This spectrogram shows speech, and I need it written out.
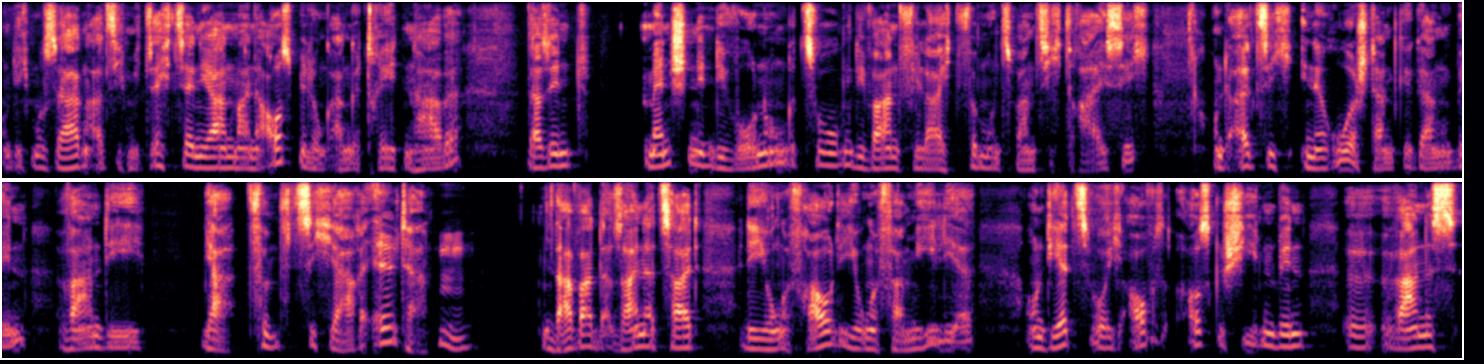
und ich muss sagen, als ich mit 16 Jahren meine Ausbildung angetreten habe, da sind Menschen in die Wohnung gezogen, die waren vielleicht 25, 30. Und als ich in den Ruhestand gegangen bin, waren die ja 50 Jahre älter. Hm. Da war seinerzeit die junge Frau, die junge Familie. Und jetzt, wo ich aus, ausgeschieden bin, äh, waren es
